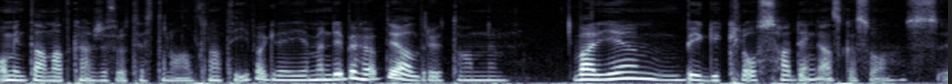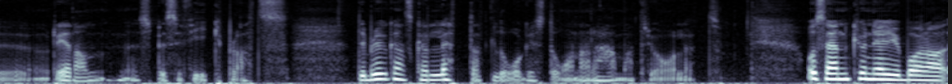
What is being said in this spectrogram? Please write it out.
Om inte annat kanske för att testa några alternativa grejer. Men det behövde jag aldrig utan eh, varje byggkloss hade en ganska så eh, redan specifik plats. Det blev ganska lätt att logiskt ordna det här materialet. Och sen kunde jag ju bara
